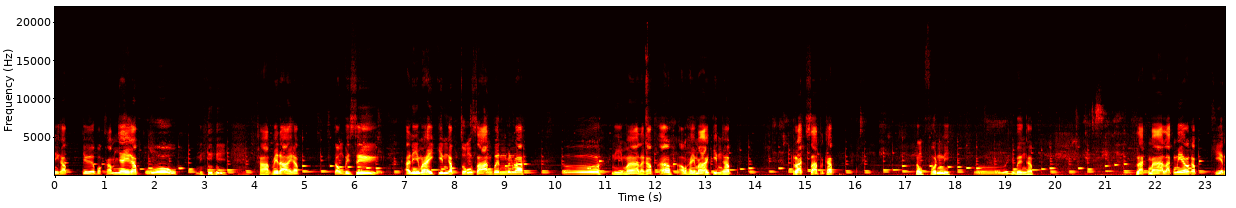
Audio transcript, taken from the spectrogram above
นี่ครับ เจอบอกคำใหญ่ครับ โอ้ นี่ ขาดไม่ได้ครับ ต้องไปซื้อ อันนี้มาให้กินครับสงสารเพิ่นเพิ่นว่า อนี่มาแล้วครับ เอาเอาให้หม้ากินครับ รักสัตว์ครับ น้องฝนนี่โอ้ยเบิ่งครับ รักหมารักแมวครับ เขียน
